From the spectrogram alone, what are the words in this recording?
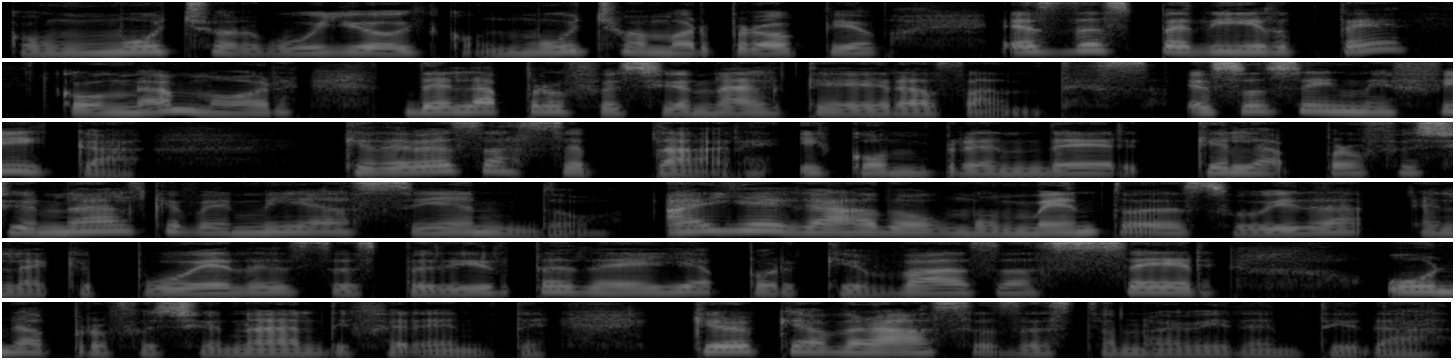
con mucho orgullo y con mucho amor propio es despedirte con amor de la profesional que eras antes. Eso significa que debes aceptar y comprender que la profesional que venía siendo ha llegado a un momento de su vida en la que puedes despedirte de ella porque vas a ser una profesional diferente. Quiero que abraces esta nueva identidad.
